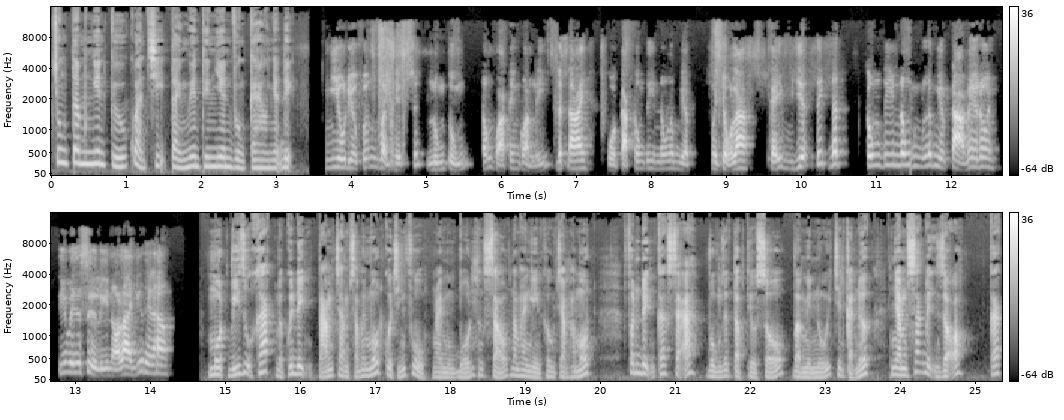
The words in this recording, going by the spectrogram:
Trung tâm Nghiên cứu Quản trị Tài nguyên Thiên nhiên vùng cao nhận định. Nhiều địa phương vẫn hết sức lúng túng trong quá trình quản lý đất đai của các công ty nông lâm nghiệp. Ở chỗ là cái diện tích đất công ty nông lâm nghiệp trả về rồi, thì bây giờ xử lý nó là như thế nào? Một ví dụ khác là quyết định 861 của Chính phủ ngày 4 tháng 6 năm 2021 phân định các xã vùng dân tộc thiểu số và miền núi trên cả nước nhằm xác định rõ các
